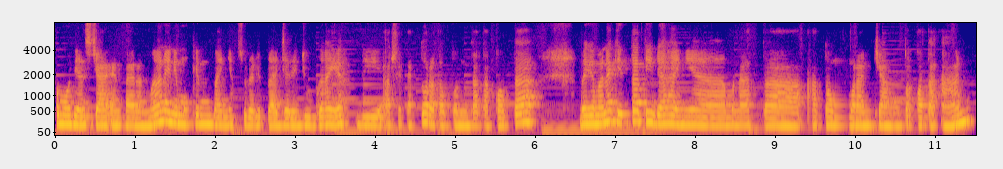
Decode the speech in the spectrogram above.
Kemudian secara environment ini mungkin banyak sudah dipelajari juga ya di arsitektur ataupun tata kota. Bagaimana kita tidak hanya menata atau merancang perkotaan,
